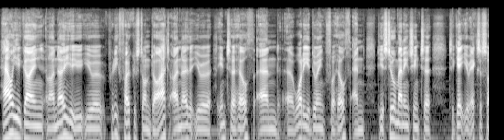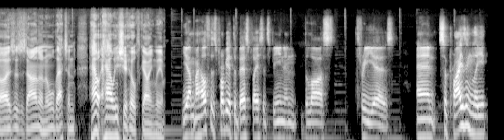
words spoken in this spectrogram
How are you going? And I know you you're pretty focused on diet. I know that you're into health. And uh, what are you doing for health? And do you still managing to to get your exercises done and all that? And how how is your health going, Liam? Yeah, my health is probably at the best place it's been in the last three years. And surprisingly,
